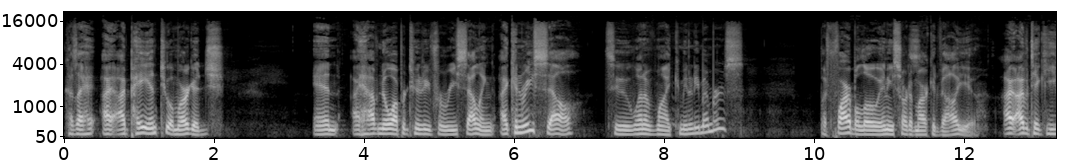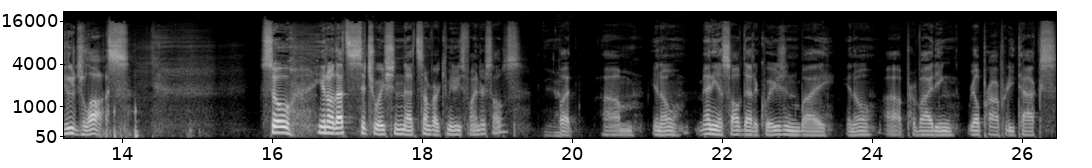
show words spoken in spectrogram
because I, I I pay into a mortgage, and I have no opportunity for reselling. I can resell to one of my community members, but far below any sort of market value. I, I would take a huge loss. So, you know, that's a situation that some of our communities find ourselves. Yeah. But, um, you know, many have solved that equation by, you know, uh, providing real property tax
